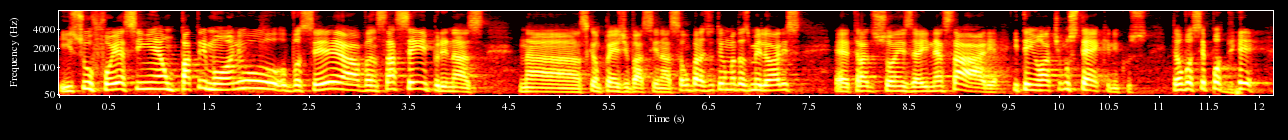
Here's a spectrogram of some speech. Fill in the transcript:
isso foi assim, é um patrimônio você avançar sempre nas, nas campanhas de vacinação. O Brasil tem uma das melhores é, tradições aí nessa área e tem ótimos técnicos. Então você poder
